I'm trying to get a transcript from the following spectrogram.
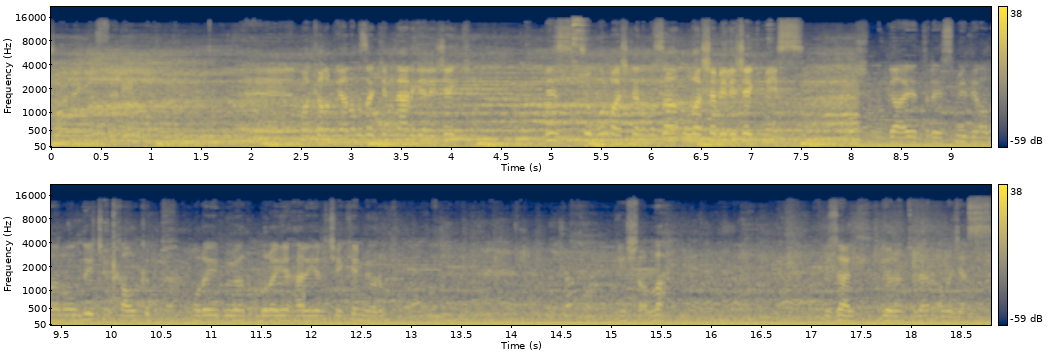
Şöyle bakalım yanımıza kimler gelecek? Biz Cumhurbaşkanımıza ulaşabilecek miyiz? Şimdi gayet resmi bir alan olduğu için kalkıp orayı bu- burayı her yeri çekemiyorum. İnşallah güzel görüntüler alacağız.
